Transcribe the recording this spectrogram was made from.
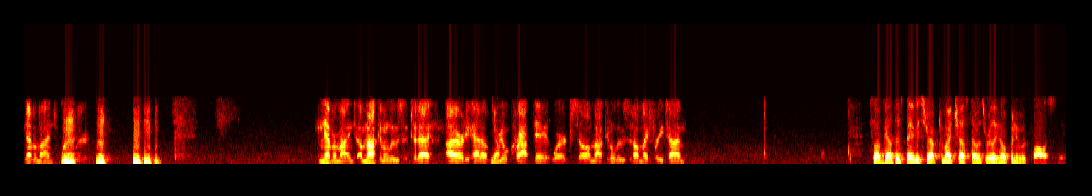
Never mind. Hmm. Whatever. Hmm. Never mind. I'm not going to lose it today. I already had a Yeah. real crap day at work, so I'm not going to lose it on my free time. so I've got this baby strapped to my chest. I was really hoping he would fall asleep.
